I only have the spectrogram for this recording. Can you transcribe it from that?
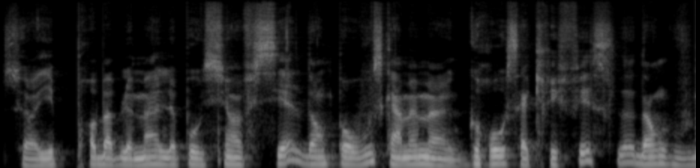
seriez probablement l'opposition officielle. Donc, pour vous, c'est quand même un gros sacrifice. Là. Donc, vous,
